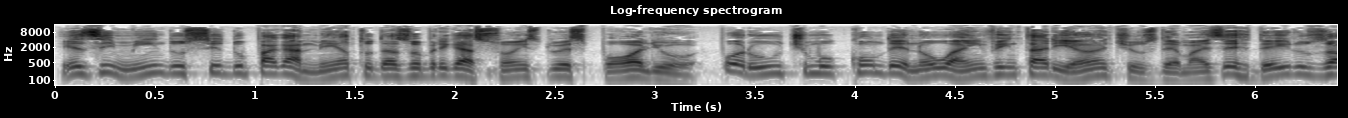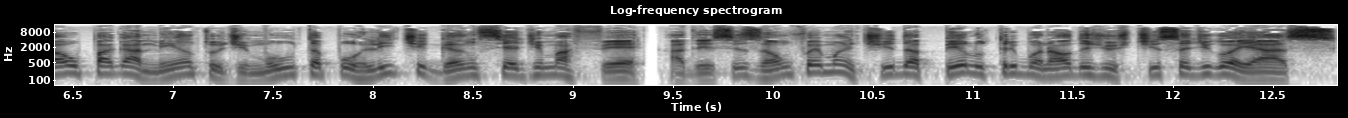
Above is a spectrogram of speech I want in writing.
eximindo-se do pagamento das obrigações do espólio. Por último, condenou a inventariante e os demais herdeiros ao pagamento de multa por litigância de má-fé. A decisão foi mantida pelo Tribunal de Justiça de Goiás.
